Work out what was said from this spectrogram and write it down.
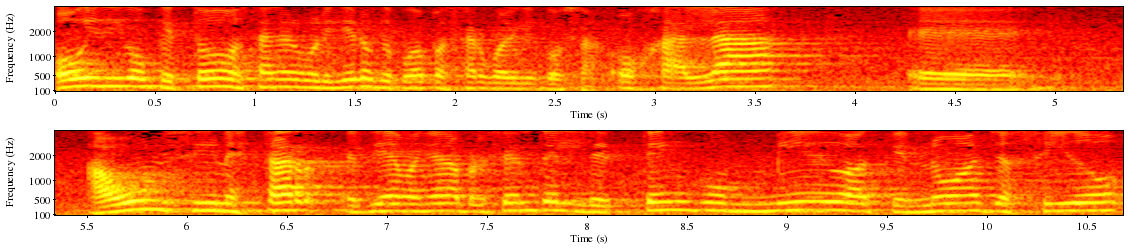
Hoy digo que todo está en el bolillero, que pueda pasar cualquier cosa. Ojalá aún sin estar el día de mañana presente, le tengo miedo a que no haya sido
